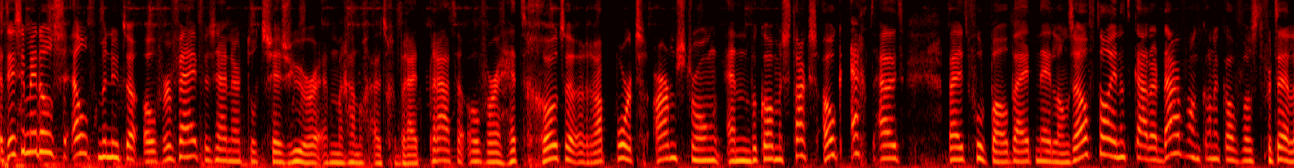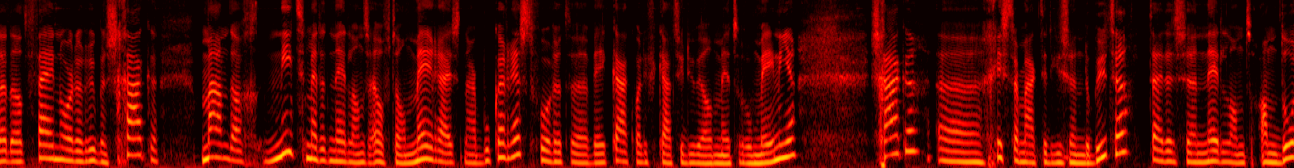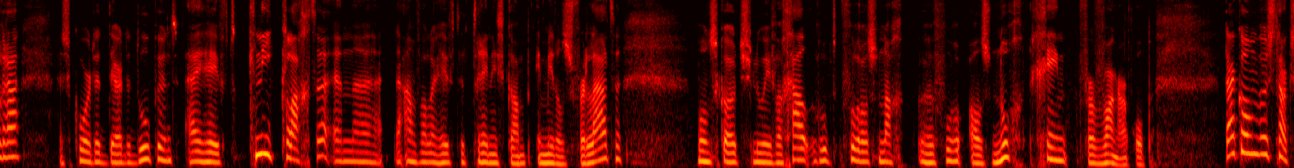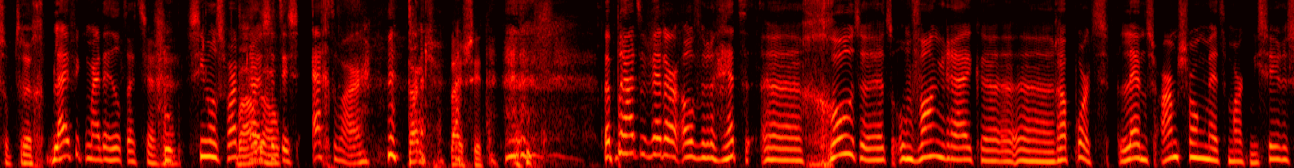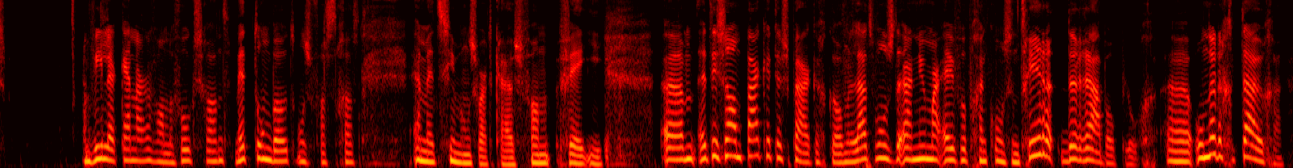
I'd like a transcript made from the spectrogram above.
Het is inmiddels 11 minuten over 5. We zijn er tot 6 uur en we gaan nog uitgebreid praten over het grote rapport Armstrong. En we komen straks ook echt uit bij het voetbal, bij het Nederlands elftal. In het kader daarvan kan ik alvast vertellen dat Feyenoorder Ruben Schaken maandag niet met het Nederlands elftal meereist naar Boekarest voor het eh, WK-kwalificatieduel met Roemenië. Schaken, uh, gisteren maakte hij zijn debuut tijdens uh, Nederland-Andorra. Hij scoorde het derde doelpunt. Hij heeft knieklachten en uh, de aanvaller heeft het trainingskamp inmiddels verlaten. Bondscoach Louis van Gaal roept vooralsnog, vooralsnog geen vervanger op. Daar komen we straks op terug. Blijf ik maar de hele tijd zeggen. Simon Zwartkruis, het is echt waar. Dank je. Blijf zitten. We praten verder over het uh, grote, het omvangrijke uh, rapport Lance Armstrong met Mark Miseris. Wielerkenner van de Volkskrant, met Tom Boot, onze vaste gast... en met Simon Zwartkruis van VI. Um, het is al een paar keer ter sprake gekomen. Laten we ons daar nu maar even op gaan concentreren. De Raboploeg. Uh, onder de getuigen.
